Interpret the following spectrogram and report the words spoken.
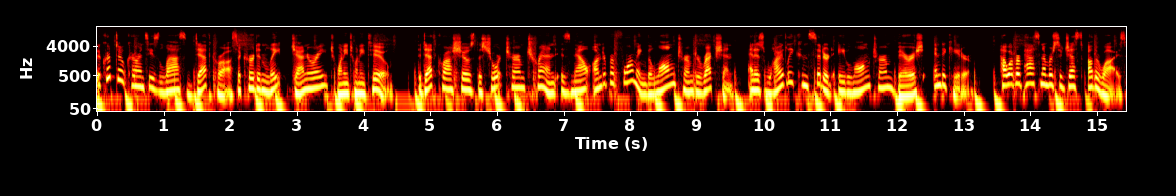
The cryptocurrency's last death cross occurred in late January 2022. The death cross shows the short term trend is now underperforming the long term direction and is widely considered a long term bearish indicator. However, past numbers suggest otherwise.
